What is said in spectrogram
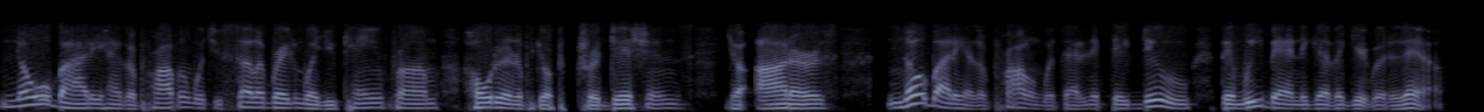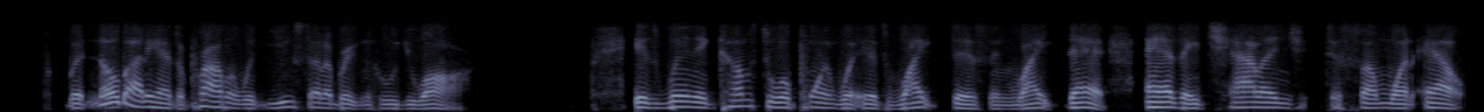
Nobody has a problem with you celebrating where you came from, holding up your traditions, your honors. Nobody has a problem with that. And if they do, then we band together and get rid of them. But nobody has a problem with you celebrating who you are. Is when it comes to a point where it's white this and white that as a challenge to someone else,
